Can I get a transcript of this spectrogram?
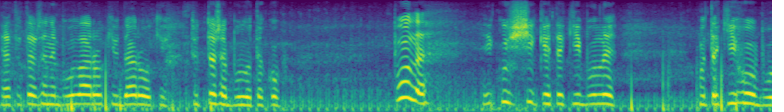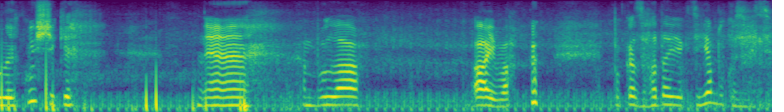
Я тут вже не була років до років. Тут теж було таке поле і кущики такі були. Отакі го були кущики. Е, була айва. Поки згадаю, як це яблуко зветься.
